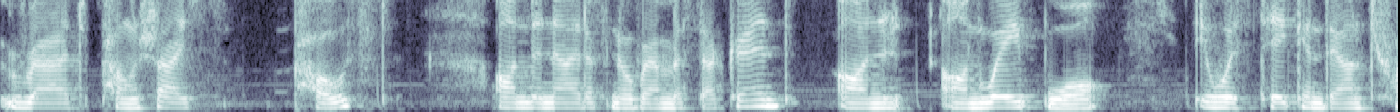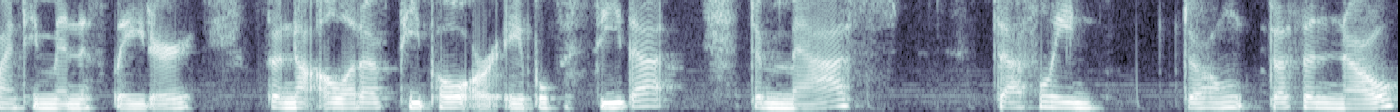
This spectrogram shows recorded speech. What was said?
read Peng Shuai's post on the night of November 2nd on, on Weibo, it was taken down 20 minutes later. So not a lot of people are able to see that. The mass definitely don't doesn't know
